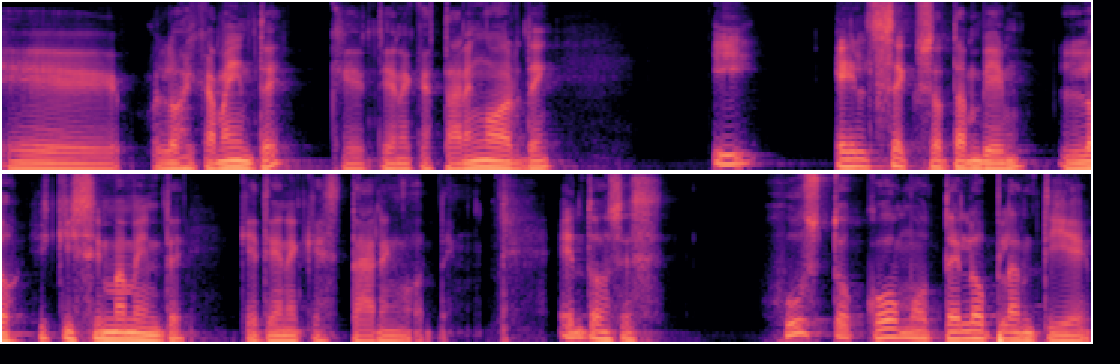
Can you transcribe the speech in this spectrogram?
eh, lógicamente, que tiene que estar en orden. Y el sexo también, lógicamente que tiene que estar en orden. Entonces, justo como te lo planteé,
